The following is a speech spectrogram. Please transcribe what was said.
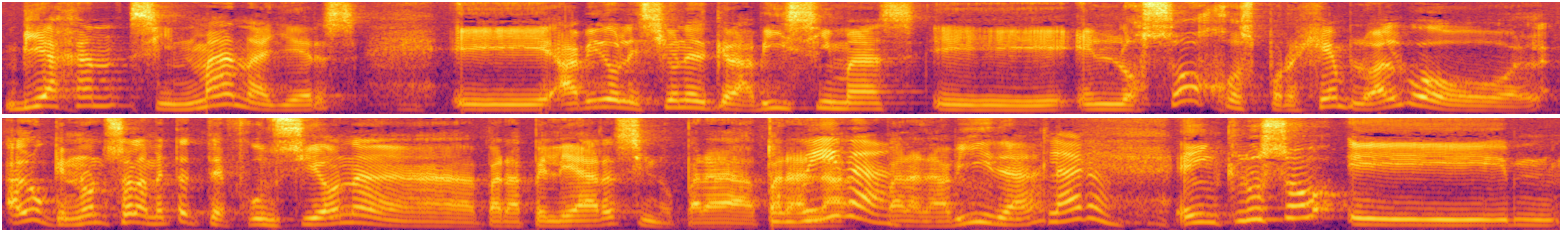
Viajan sin managers. eh, ha habido lesiones gravísimas eh, en los ojos, por ejemplo. Algo, algo que no solamente te funciona para pelear, sino para, para, vida. La, para la vida. Claro. E incluso eh,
